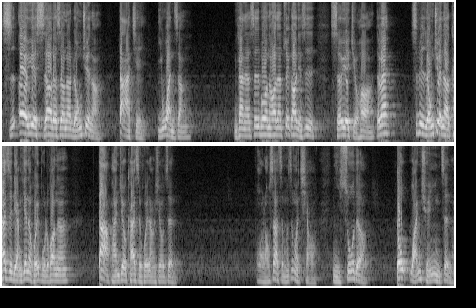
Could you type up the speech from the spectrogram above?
十二月十号的时候呢，融券啊大减一万张。你看呢，这波的话呢，最高点是十二月九号啊，对不对？是不是融券呢开始两天的回补的话呢？大盘就开始回档修正，哇，老师啊，怎么这么巧？你说的都完全印证了。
